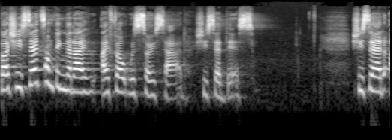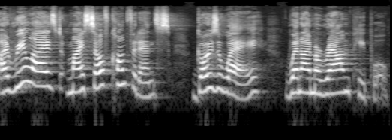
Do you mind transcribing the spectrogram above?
But she said something that I, I felt was so sad. She said this She said, I realized my self confidence goes away when I'm around people.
